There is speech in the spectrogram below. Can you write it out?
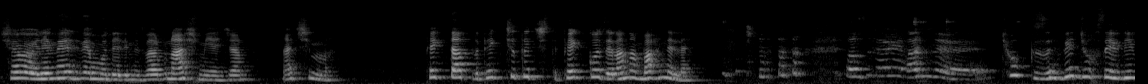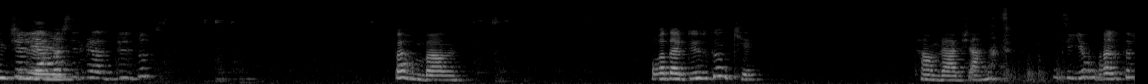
Şöyle merdiven modelimiz var. Bunu açmayacağım. Açayım mı? Pek tatlı, pek çıtır çıtır, pek güzel. Ana bak hele. Nasıl öyle anne? Çok güzel. Ben çok sevdiğim için Şöyle yaklaştır biraz düz tut. Bakın bağlı. O kadar düzgün ki. Tamam Rabiş anladım. Diyorlardır.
